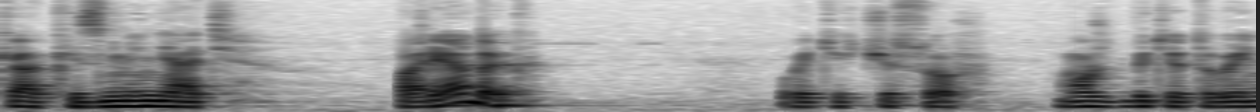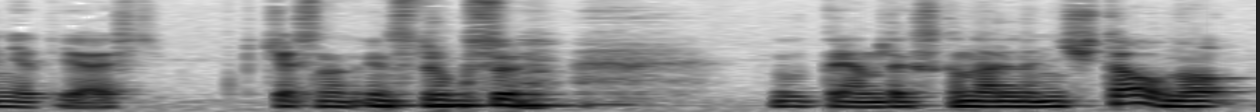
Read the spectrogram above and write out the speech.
как изменять порядок у этих часов. Может быть, этого и нет. Я, честно, инструкцию прям досконально не читал, но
